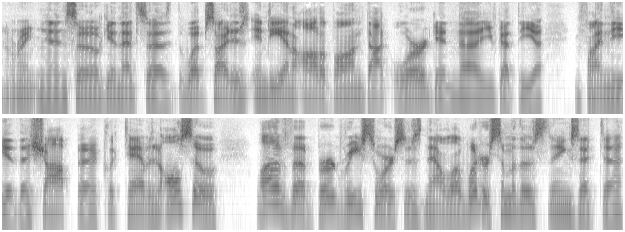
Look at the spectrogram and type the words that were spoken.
All right, and so again, that's uh, the website is indianaaudubon.org, and uh, you've got the uh, you can find the the shop click tab, and also a lot of uh, bird resources now. Uh, what are some of those things that uh,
